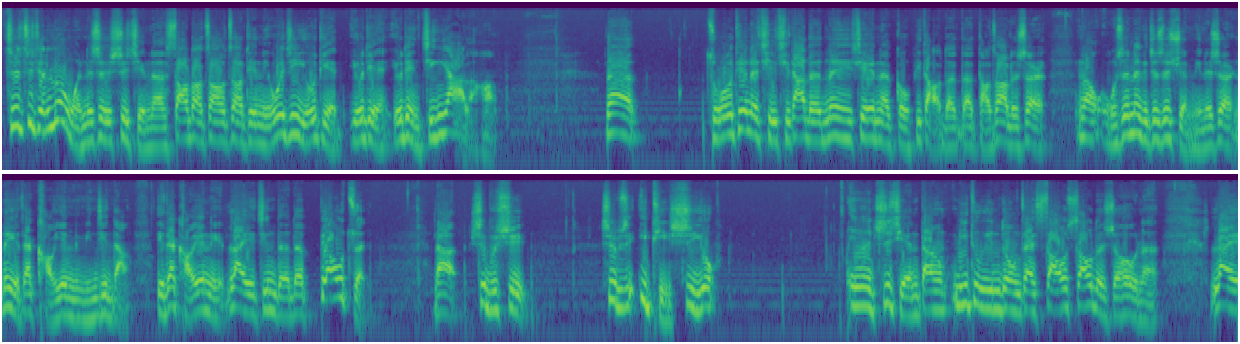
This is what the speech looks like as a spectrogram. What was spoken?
就是之前论文的事事情呢，烧到赵赵天林，我已经有点有点有点惊讶了哈。那昨天的其其他的那些呢狗皮倒的的倒灶的事儿，那我说那个就是选民的事儿，那也在考验民进党，也在考验你赖清德的标准。那是不是是不是一体适用？因为之前当 Me Too 运动在烧烧的时候呢，赖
